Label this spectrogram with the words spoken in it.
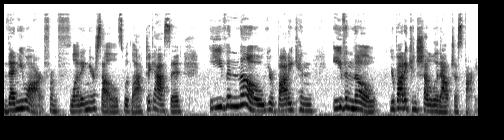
than you are from flooding your cells with lactic acid even though your body can even though your body can shuttle it out just fine.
